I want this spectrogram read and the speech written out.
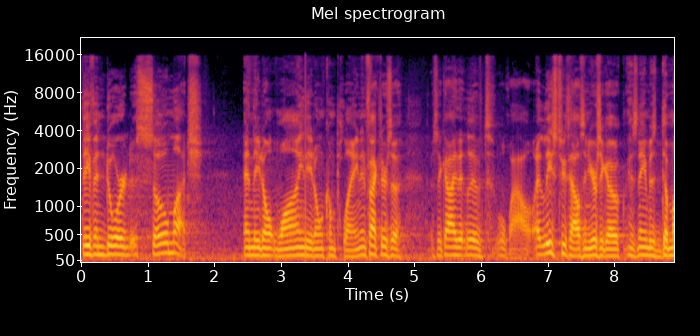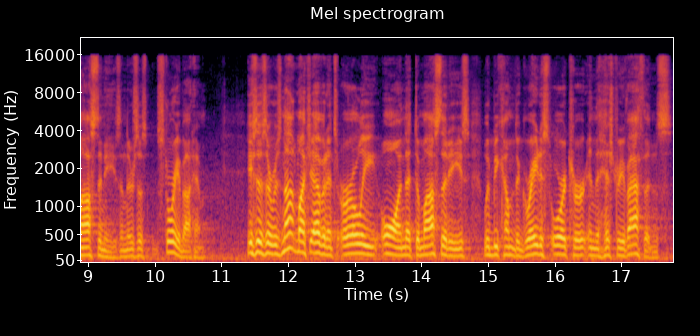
they've endured so much and they don't whine, they don't complain. In fact, there's a there's a guy that lived, wow, at least 2,000 years ago. His name is Demosthenes, and there's a story about him. He says there was not much evidence early on that Demosthenes would become the greatest orator in the history of Athens,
